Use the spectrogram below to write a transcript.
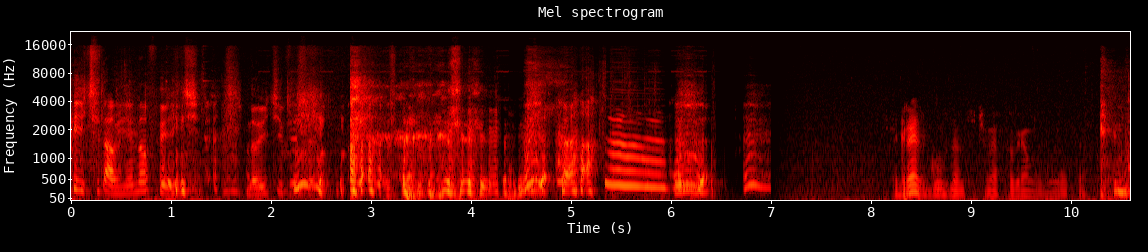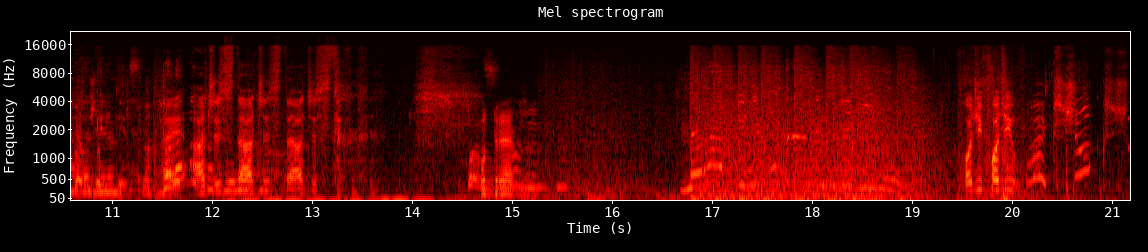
wyjdź na mnie, no wyjdź. No i ci przyszedł. Ta gra jest gównem, czy czym ja w to gram w ogóle? Ej, a czyste, a czyste, a czyste. Pod drewnem. Na rampie, nie podramy, ty debilu! Wchodzi, wchodził! Ej, Krzysiu, Krzysiu!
